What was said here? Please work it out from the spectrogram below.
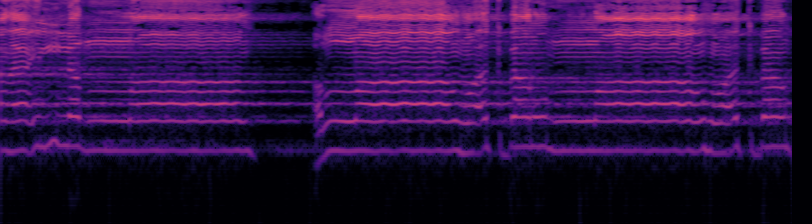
إله إلا الله. الله أكبر الله أكبر.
